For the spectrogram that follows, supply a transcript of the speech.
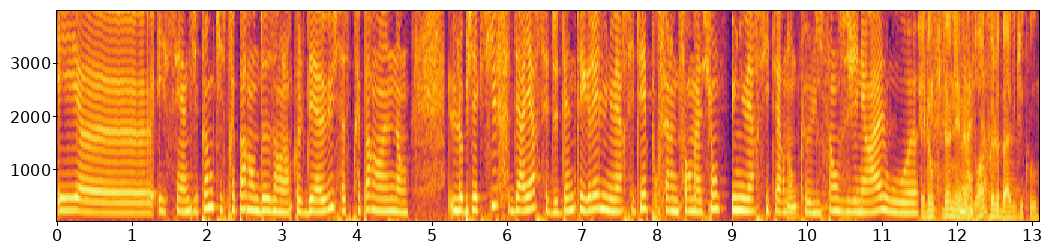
et, euh, et c'est un diplôme qui se prépare en deux ans, alors que le DAEU, ça se prépare en un an. L'objectif derrière, c'est de d'intégrer l'université pour faire une formation universitaire, donc euh, licence générale ou euh, et donc ils donnent les mêmes droits que le bac du coup?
